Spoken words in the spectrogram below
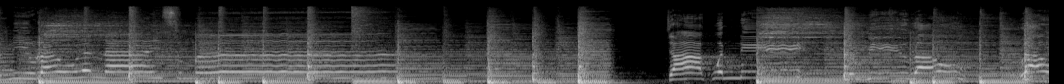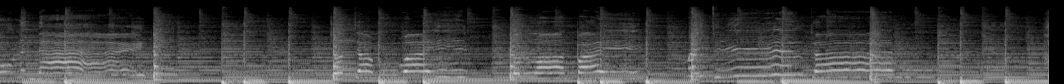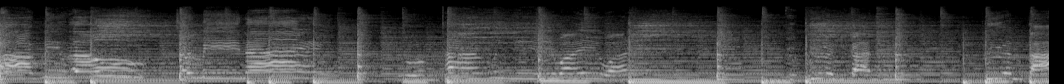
จะมีเราและนายเสมอ จากวันนี้จะมีเรา กัน เพื่อนตา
